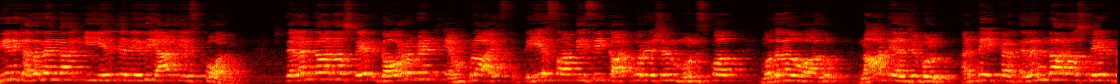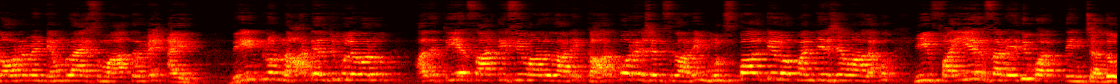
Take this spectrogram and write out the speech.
దీనికి అదనంగా ఈ ఏజ్ అనేది యాడ్ చేసుకోవాలి. Telangana state government employees TSRTC corporation municipal మొదలగు వాళ్ళు నాట్ ఎలిజిబుల్. అంటే ఇక్కడ తెలంగాణ స్టేట్ గవర్నమెంట్ ఎంప్లాయీస్ మాత్రమే ఐదు. దీంట్లో నాట్ ఎలిజిబుల్ ఎవరు? అది టిఎస్ఆర్టీసీ వాళ్ళు కానీ కార్పొరేషన్స్ కానీ మున్సిపాలిటీలో పనిచేసే వాళ్ళకు ఈ ఫైవ్ ఇయర్స్ అనేది వర్తించదు.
